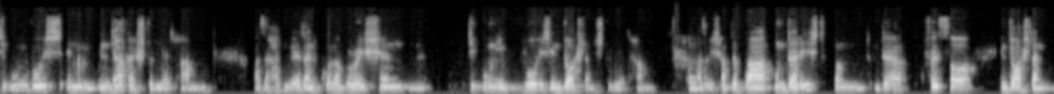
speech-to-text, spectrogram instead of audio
die Uni, wo ich in, in Dhaka studiert habe. Also hatten wir so eine Collaboration, die Uni, wo ich in Deutschland studiert habe. Also ich habe ein paar Unterricht von der Professor in Deutschland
